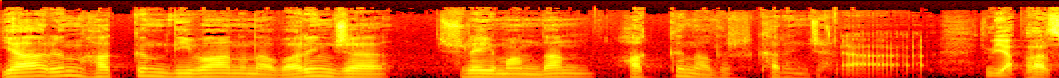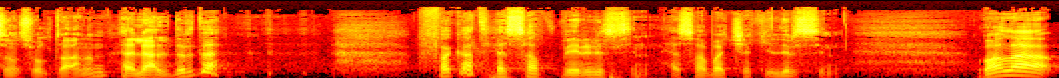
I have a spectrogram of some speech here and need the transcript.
Yarın hakkın divanına varınca Süleyman'dan hakkın alır karınca. Ya, şimdi yaparsın sultanım, helaldir de. Fakat hesap verirsin, hesaba çekilirsin. Valla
